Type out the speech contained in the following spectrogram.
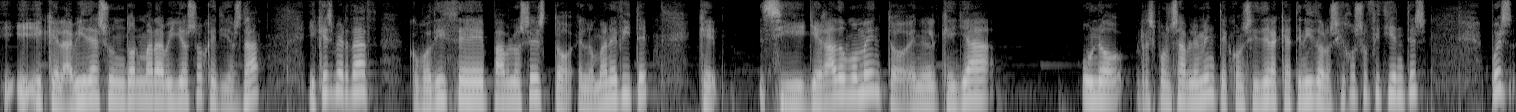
y, que la vida es un don maravilloso que Dios da. Y que es verdad, como dice Pablo VI en lo Manevite, que si llegado un momento en el que ya uno responsablemente considera que ha tenido los hijos suficientes, pues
